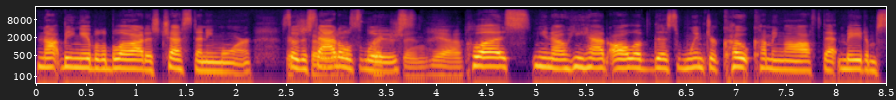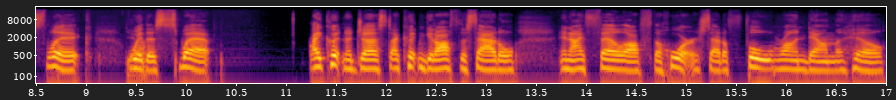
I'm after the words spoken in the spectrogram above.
not being able to blow out his chest anymore. so There's the little saddle's loose. Yeah. Plus, you know, he had all of this winter coat coming off that made him slick with Yeah. his sweat. I couldn't adjust. I couldn't get off the saddle and I fell off the horse at a full run down the hill.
